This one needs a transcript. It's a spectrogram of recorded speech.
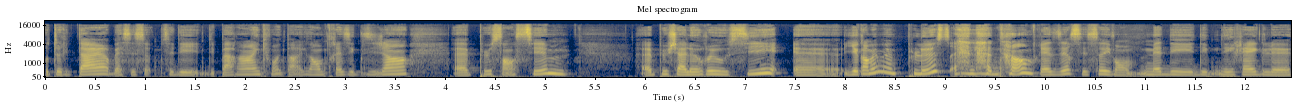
autoritaire, ben c'est ça. C'est des, des, parents qui vont être par exemple très exigeants, euh, peu sensibles, peu chaleureux aussi. Il y a quand même un plus là-dedans, on pourrait dire, c'est ça, ils vont mettre des, règles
